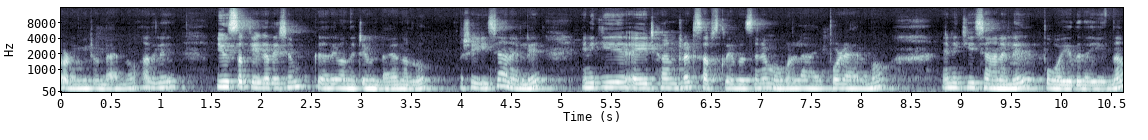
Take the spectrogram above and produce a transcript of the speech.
തുടങ്ങിയിട്ടുണ്ടായിരുന്നു. അതിൽ വ്യൂസൊക്കെ ഏകദേശം കയറി വന്നിട്ടേ ഉണ്ടായിരുന്നുള്ളൂ. പക്ഷേ ഈ ചാനലിൽ എനിക്ക് എയ്റ്റ് ഹൺഡ്രഡ് സബ്സ്ക്രൈബേഴ്സിന് മുകളിലായപ്പോഴായിരുന്നു എനിക്ക് ഈ ചാനൽ പോയത് കയ്യിൽ നിന്ന്.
